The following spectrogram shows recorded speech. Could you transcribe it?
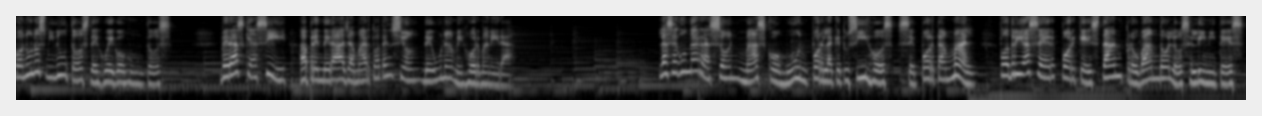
con unos minutos de juego juntos. Verás que así aprenderá a llamar tu atención de una mejor manera. La segunda razón más común por la que tus hijos se portan mal podría ser porque están probando los límites.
